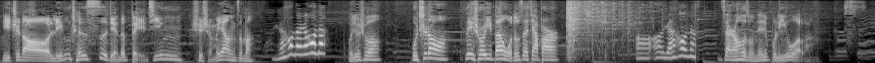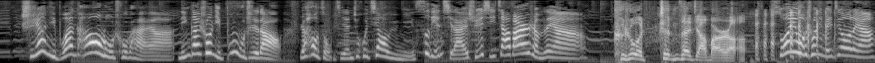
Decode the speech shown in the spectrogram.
你知道凌晨四点的北京是什么样子吗？然后呢？然后呢？我就说，我知道啊，那时候一般我都在加班。哦哦，然后呢？再然后，总监就不理我了。谁让你不按套路出牌啊？你应该说你不知道，然后总监就会教育你四点起来学习加班什么的呀。可是我真在加班啊！所以我说你没救了呀。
